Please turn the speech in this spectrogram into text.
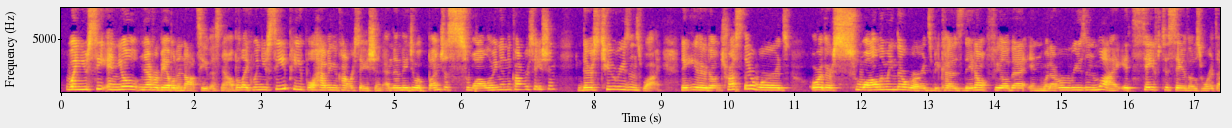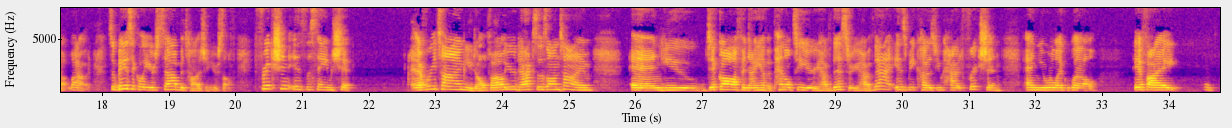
when you see and you'll never be able to not see this now but like when you see people having a conversation and then they do a bunch of swallowing in the conversation there's two reasons why. They either don't trust their words or they're swallowing their words because they don't feel that in whatever reason why it's safe to say those words out loud. So basically you're sabotaging yourself. Friction is the same shit. Every time you don't file your taxes on time and you dick off and now you have a penalty or you have this or you have that is because you had friction and you were like, well, if I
